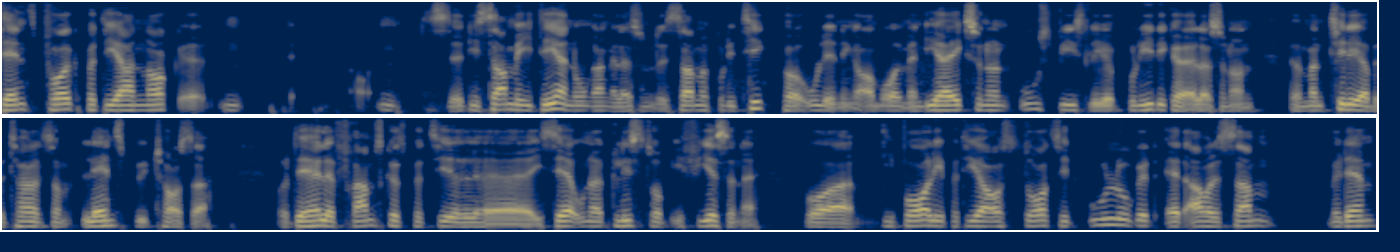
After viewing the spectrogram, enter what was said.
Dansk Folkeparti har nok uh, de samme idéer nogle gange, eller sådan det samme politik på udlændingeområdet, men de har ikke sådan nogle uspiselige politikere, eller sådan nogle, hvad man tidligere betalt som landsbytosser. Og det hele Fremskridspartiet, uh, øh, især under Glistrup i 80'erne, hvor de borgerlige partier også stort set ulukket at arbejde sammen med dem,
